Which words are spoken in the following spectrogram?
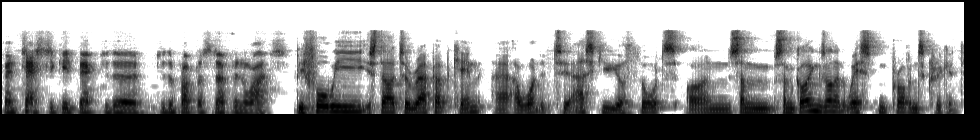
fantastic to get back to the to the proper stuff in whites. Before we start to wrap up, Ken, uh, I wanted to ask you your thoughts on some some goings on at Western Province cricket.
